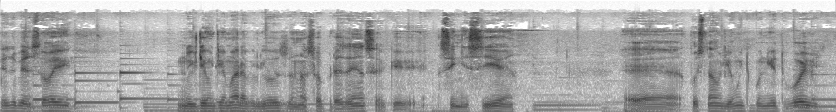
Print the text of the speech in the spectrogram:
Deus abençoe, nos dê um dia maravilhoso na Sua presença que se inicia. É, por um dia muito bonito hoje.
